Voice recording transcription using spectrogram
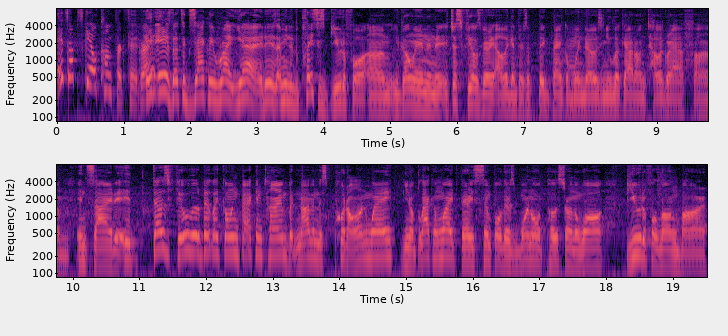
it's, it's upscale comfort food, right? It is. That's exactly right. Yeah, it is. I mean, the place is beautiful. Um, you go in and it just feels very elegant. There's a big bank of windows, and you look out on Telegraph. Um, inside, it does feel a little bit like going back in time, but not in this put-on way. You know, black and white, very simple. There's one old poster on the wall. Beautiful long bar,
